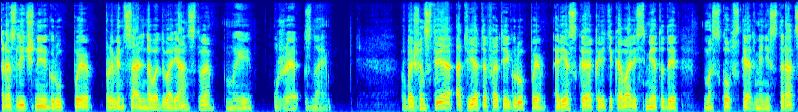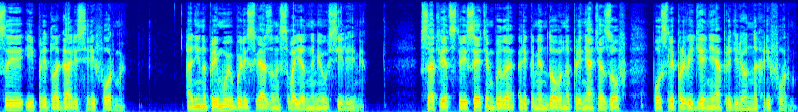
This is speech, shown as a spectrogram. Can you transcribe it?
различные группы провинциального дворянства, мы уже знаем. В большинстве ответов этой группы резко критиковались методы московской администрации и предлагались реформы. Они напрямую были связаны с военными усилиями. В соответствии с этим было рекомендовано принять Азов после проведения определенных реформ.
